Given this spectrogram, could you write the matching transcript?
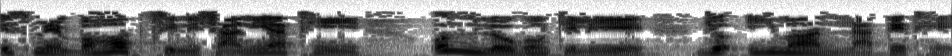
इसमें बहुत सी निशानियां थीं उन लोगों के लिए जो ईमान लाते थे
